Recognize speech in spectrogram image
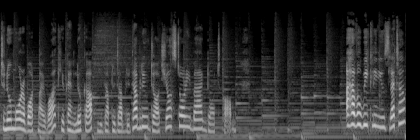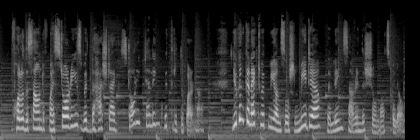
To know more about my work, you can look up www.yourstorybag.com. I have a weekly newsletter. Follow the sound of my stories with the hashtag storytelling with Rituparna. You can connect with me on social media. The links are in the show notes below.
